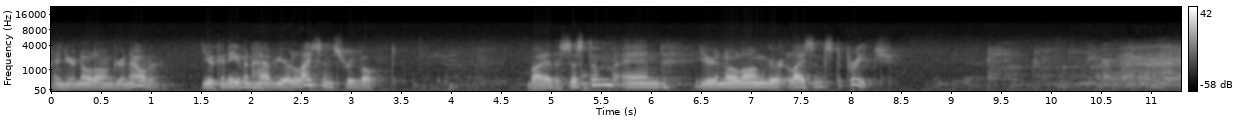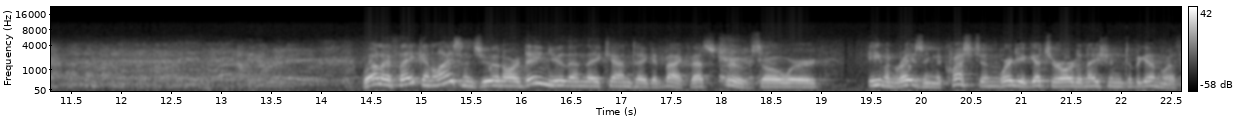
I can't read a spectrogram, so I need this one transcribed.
and you're no longer an elder. You can even have your license revoked by the system, and you're no longer licensed to preach. Well, if they can license you and ordain you, then they can take it back. That's true. So we're even raising the question where do you get your ordination to begin with?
